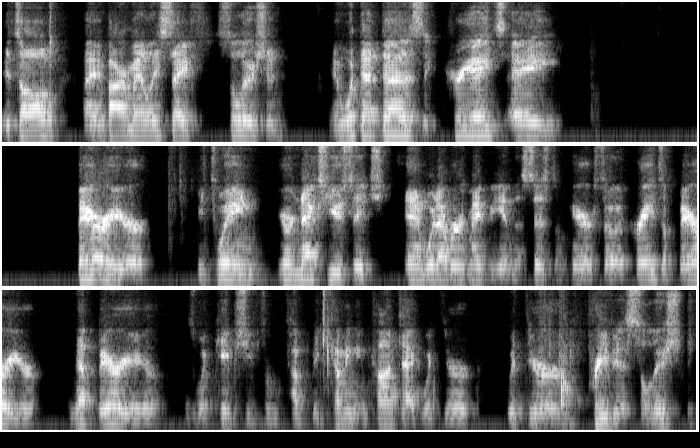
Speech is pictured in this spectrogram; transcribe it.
It's all an environmentally safe solution. And what that does, it creates a barrier between your next usage and whatever may be in the system here. So it creates a barrier, and that barrier is what keeps you from com- coming in contact with your with your previous solution.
